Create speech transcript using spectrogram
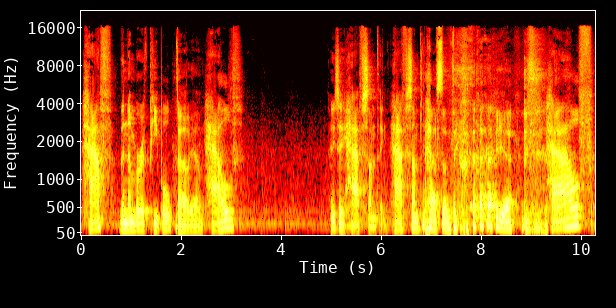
half the number of people Oh, yeah. halve. How do you say half something? Half something? Half something. yeah. half.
